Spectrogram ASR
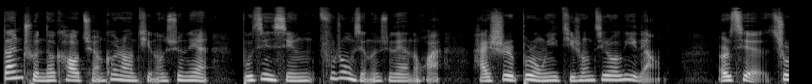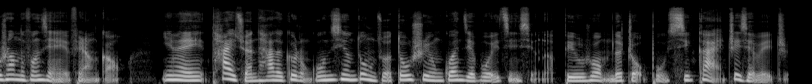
单纯的靠拳课上体能训练，不进行负重型的训练的话，还是不容易提升肌肉力量的，而且受伤的风险也非常高。因为泰拳它的各种攻击性动作都是用关节部位进行的，比如说我们的肘部、膝盖这些位置。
